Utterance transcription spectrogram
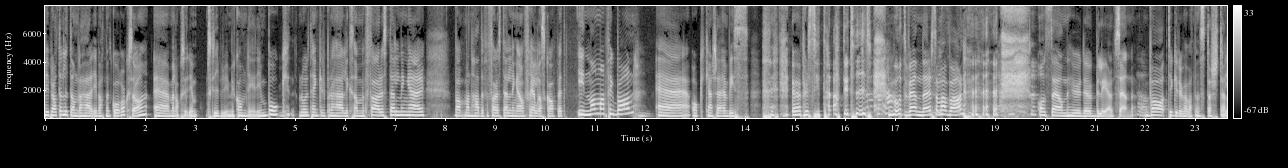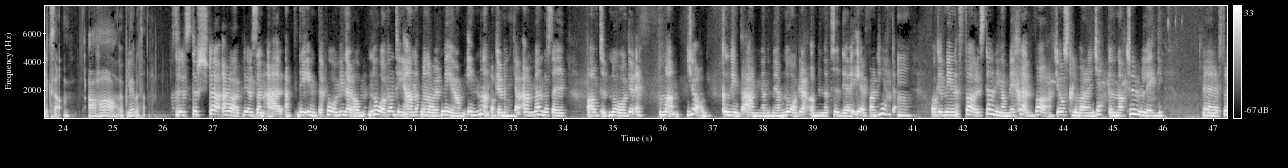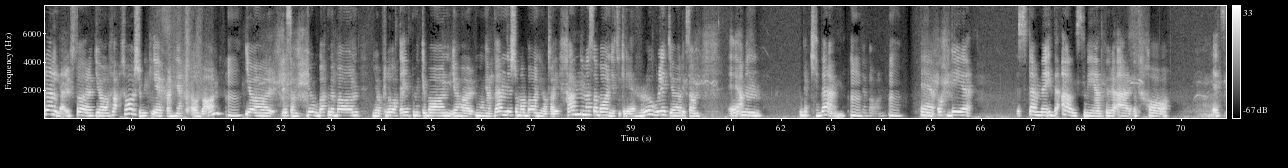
Vi pratade lite om det här i Vattnet går också, eh, men också din, skriver du mycket om det i din bok. Mm. Då tänker du på det här liksom föreställningar, vad man hade för föreställningar om föräldraskapet innan man fick barn. Mm. Eh, och kanske en viss översittarattityd mot vänner som har barn. och sen hur det blev sen. Ja. Vad tycker du har varit den största liksom, aha-upplevelsen? Så den största aha-upplevelsen är att det inte påminner om någonting annat man har varit med om innan och att man kan använda sig av typ några man, jag, kunde inte använda mig av några av mina tidigare erfarenheter. Mm. Och att min föreställning om mig själv var att jag skulle vara en jättenaturlig eh, förälder för att jag ha, har så mycket erfarenhet av barn. Mm. Jag har liksom jobbat med barn, jag har plåtat jättemycket barn, jag har många vänner som har barn, jag har tagit hand om massa barn, jag tycker det är roligt, jag är liksom, eh, men, bekväm mm. med barn. Mm. Eh, och det stämmer inte alls med hur det är att ha ett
